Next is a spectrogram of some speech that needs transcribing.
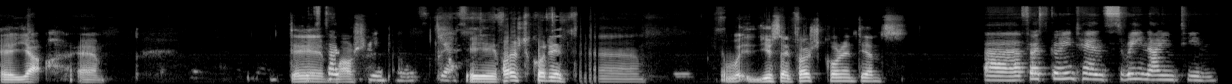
Ja. Eh, det It's First Corinthians, Yes. I First Corinthians, uh, you say First Corinthians, Uh, First Corinthians three nineteen.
